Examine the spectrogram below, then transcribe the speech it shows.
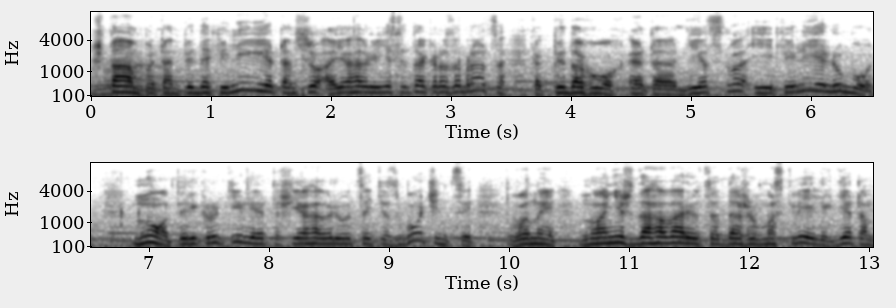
штампы, там, педофилия, там все. А я говорю, если так разобраться, как педагог, это детство и филия – любовь. Но перекрутили, это ж, я говорю, вот эти збочинцы, вони, ну они же договариваются даже в Москве или где там,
